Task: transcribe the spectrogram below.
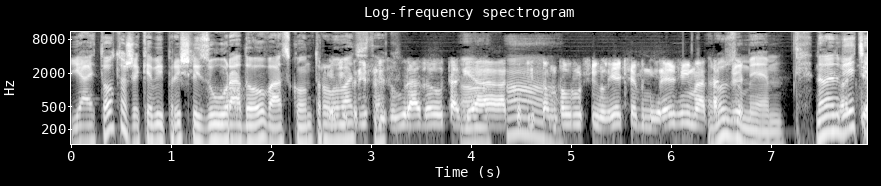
Ja aj toto, že keby prišli z úradov vás kontrolovať... Keby prišli tak... z úradov, tak Aha. ja ako by som porušil liečebný režim. A Rozumiem. No len zatiaľ... viete,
